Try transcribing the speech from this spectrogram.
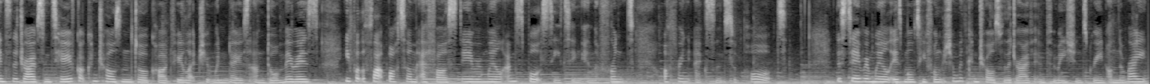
Into the driver's interior, you've got controls on the door card for your electric windows and door mirrors. You've got the flat bottom FR steering wheel and sports seating in the front, offering excellent support. The steering wheel is multifunction with controls for the driver information screen on the right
